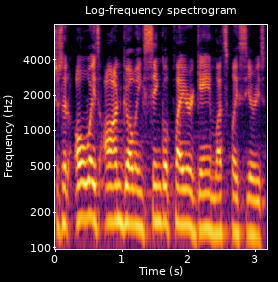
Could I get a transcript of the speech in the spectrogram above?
Just an always ongoing single player game Let's Play series.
